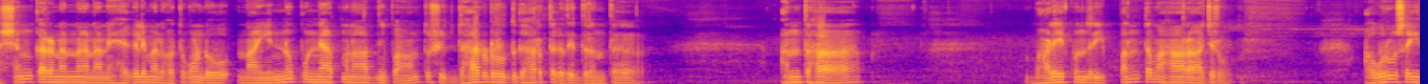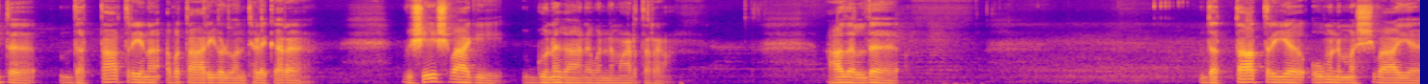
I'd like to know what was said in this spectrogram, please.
ಶಂಕರನನ್ನು ನಾನು ಹೆಗಲಿ ಮೇಲೆ ಹೊತ್ಕೊಂಡು, ನಾ ಇನ್ನೂ ಪುಣ್ಯಾತ್ಮನಾದ್ನಿಪ ಅಂತೂ ಸಿದ್ಧಾರೂಢರು ಉದ್ಗಾರ ತೆಗೆದಿದ್ರಂತ. ಅಂತಹ ಬಾಳೆಕುಂದ್ರಿ ಪಂತ ಮಹಾರಾಜರು. ಅವರು ಸಹಿತ ದತ್ತಾತ್ರೇಯನ ಅವತಾರಿಗಳು ಅಂತ ಹೇಳಿಕಾರ ವಿಶೇಷವಾಗಿ ಗುಣಗಾನವನ್ನು ಮಾಡ್ತಾರೆ. ಅದಲ್ಲದೆ ದತ್ತಾತ್ರೇಯ ಓಂ ನಮ ಶಿವಾಯ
